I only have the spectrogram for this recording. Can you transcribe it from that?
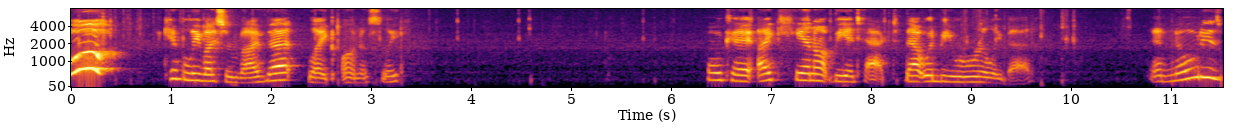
Oh, I can't believe I survived that. Like, honestly. Okay, I cannot be attacked. That would be really bad. And nobody's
